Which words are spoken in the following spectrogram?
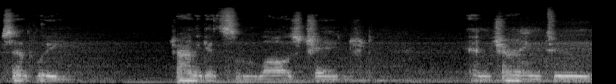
simply trying to get some laws changed and trying to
